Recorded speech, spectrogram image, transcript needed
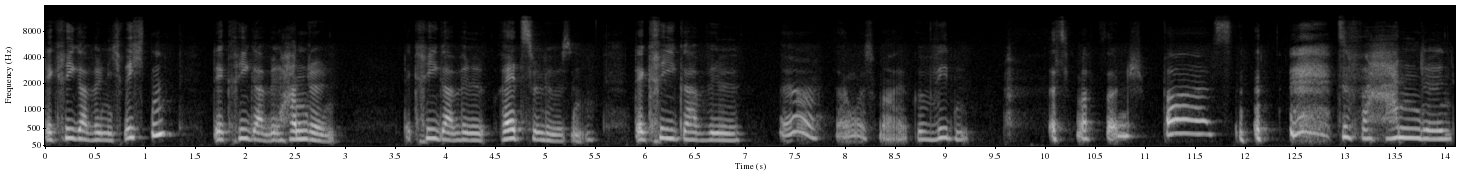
Der Krieger will nicht richten, der Krieger will handeln. Der Krieger will Rätsel lösen. Der Krieger will, ja, sagen wir es mal, gewinnen. Das macht so einen Spaß. zu verhandeln,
